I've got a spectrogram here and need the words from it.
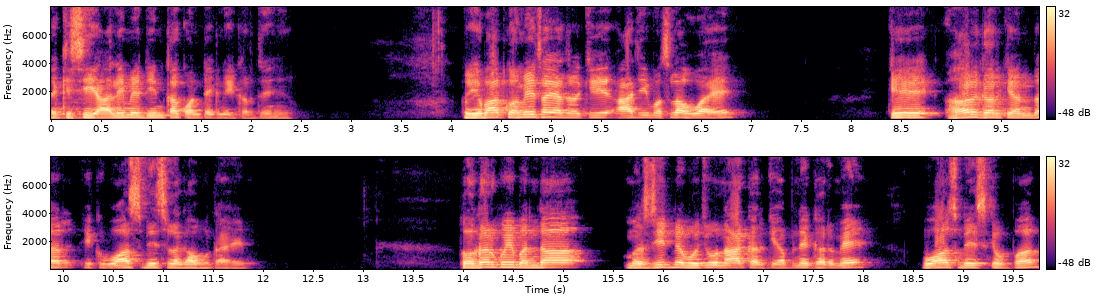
या किसी आलिम दीन का कांटेक्ट नहीं करते हैं। तो ये बात को हमेशा याद रखिए, आज ये मसला हुआ है कि हर घर के अंदर एक वॉश बेस लगा होता है। तो अगर कोई बंदा मस्जिद में वज़ू ना करके अपने घर में वॉश बेस के ऊपर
